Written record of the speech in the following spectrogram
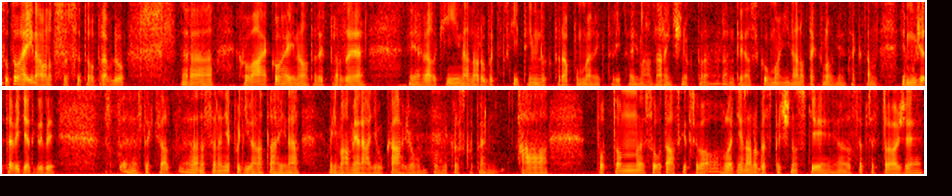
Jsou to hejna, ono se to opravdu uh, chová jako hejno. Tady v Praze je je velký nanorobotický tým doktora Pumery, který tady má zahraniční doktoranty a zkoumají nanotechnologie, tak tam je můžete vidět, kdyby jste chtěl eh, se na ně podívat na ta hejna. Oni vám je rádi ukážou pod mikroskopem. A Potom jsou otázky třeba ohledně nanobezpečnosti. Zase představa, že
